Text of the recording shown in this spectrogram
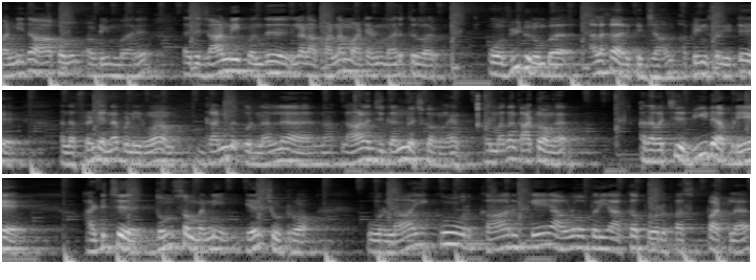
பண்ணி தான் ஆகணும் அப்படிம்பாரு. அதுக்கு ஜான்விக் வந்து இல்லை நான் பண்ண மாட்டேன்னு மறுத்துருவார். உன் வீடு ரொம்ப அழகாக இருக்குது ஜான் அப்படின்னு சொல்லிட்டு அந்த ஃப்ரெண்டு என்ன பண்ணிடுவான் கன்று ஒரு நல்ல நாலஞ்சு கன் வச்சுக்கோங்களேன். அது மாதிரி தான் காட்டுவாங்க. அதை வச்சு வீடு அப்படியே அடித்து தும்சம் பண்ணி எரிச்சு விட்ருவான் ஒரு நாய்க்கும் ஒரு காருக்கே அவ்வளோ பெரிய அக்கப்போர் ஃபஸ்ட் பார்ட்டில்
